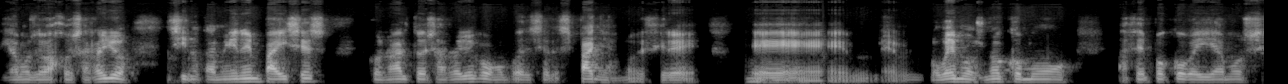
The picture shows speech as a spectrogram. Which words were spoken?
digamos, de bajo desarrollo, sino también en países con alto desarrollo como puede ser España. ¿no? Es decir, lo vemos, ¿no? Como hace poco veíamos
